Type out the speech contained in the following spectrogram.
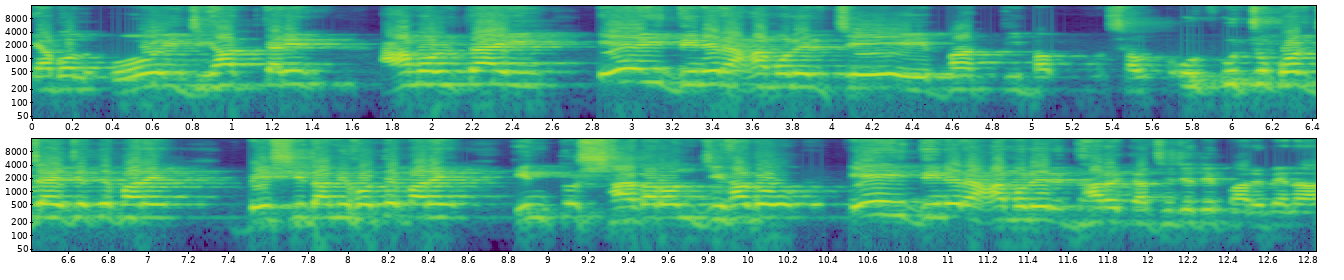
কেবল ওই জিহাদকারীর আমলটাই এই দিনের আমলের চেয়ে বাড়তি উঁচু পর্যায়ে যেতে পারে। বেশি দামি হতে পারে, কিন্তু সাধারণ জিহাদও এই দিনের আমলের ধার কাছে যেতে পারবে না।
